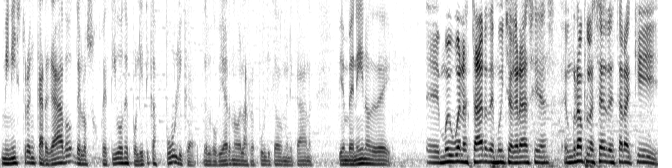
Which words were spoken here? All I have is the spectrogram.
ministro encargado de los objetivos de políticas públicas del gobierno de la República Dominicana. Bienvenido, Dede. Eh, muy buenas tardes, muchas gracias. Es un gran placer de estar aquí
